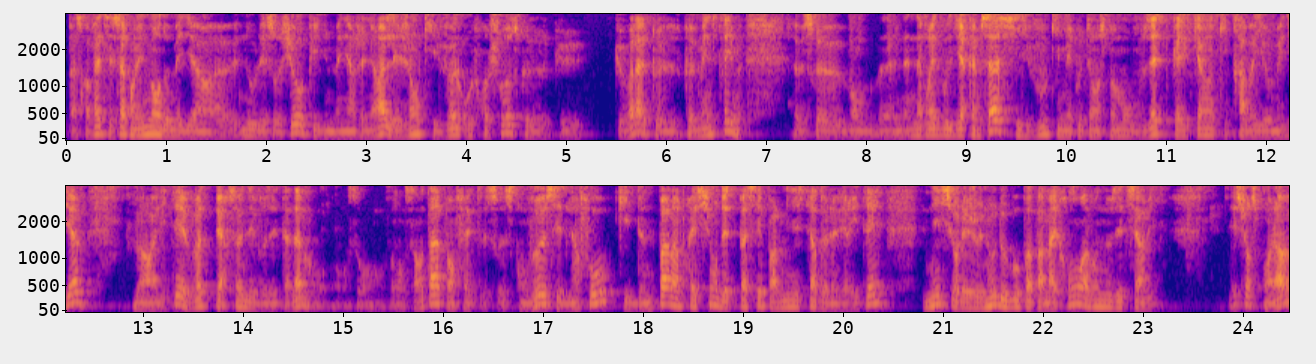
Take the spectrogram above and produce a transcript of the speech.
Parce qu'en fait, c'est ça qu'on lui demande aux médias, nous les sociaux, puis d'une manière générale, les gens qui veulent autre chose que, que, voilà, que, que, le mainstream. Parce que, bon, navré de vous le dire comme ça, si vous qui m'écoutez en ce moment, vous êtes quelqu'un qui travaille aux médias, mais en réalité, votre personne et vos états d'âme, on, s'en tape en fait. Ce, qu'on veut, c'est de l'info qui ne donne pas l'impression d'être passé par le ministère de la Vérité, ni sur les genoux de beau papa Macron avant de nous être servi. Et sur ce point-là,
